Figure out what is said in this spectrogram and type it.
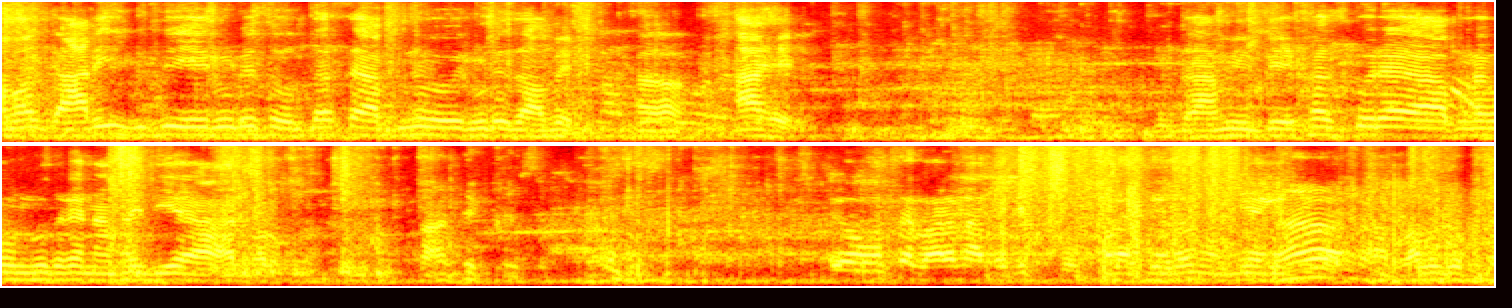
আমার গাড়ি যদি এই রোডে চলতেছে আপনি ওই রোডে যাবেন। হ্যাঁ। আহে। কিন্তু আমি বেফাস করে আপনাকে অন্য জায়গায় নামাই দিয়ে আর পারব এই অবস্থায় ভাড়া না হ্যাঁ ভালো করতে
